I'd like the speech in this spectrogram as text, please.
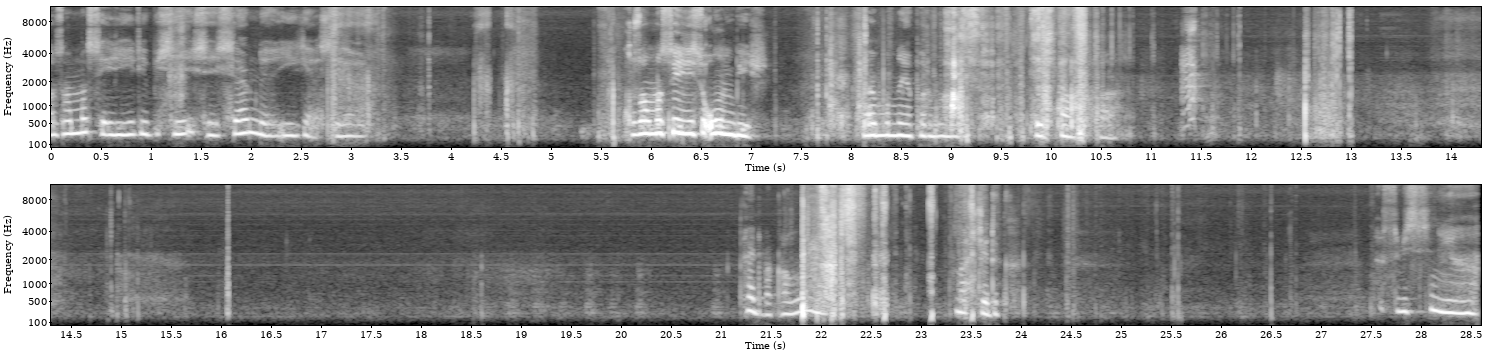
Kazanma serili bir şey seçsem de iyi gelse ya. Kazanma serisi 11. Ben bunu yaparım abi. Tek hafta. Hadi bakalım. Başladık. Nasıl bitsin ya?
